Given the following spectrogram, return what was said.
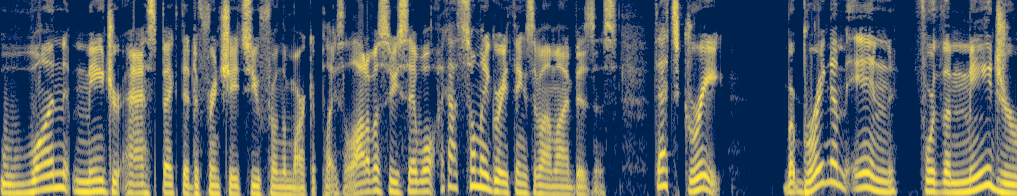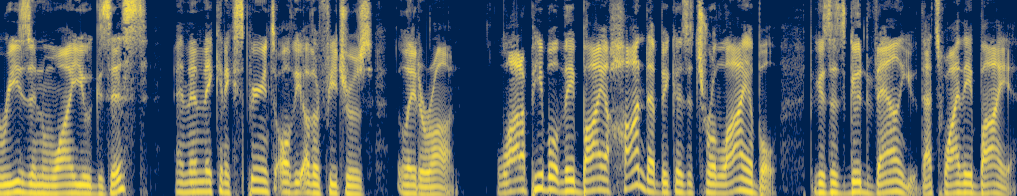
one major aspect that differentiates you from the marketplace. A lot of us, we say, well, I got so many great things about my business. That's great. But bring them in for the major reason why you exist, and then they can experience all the other features later on. A lot of people, they buy a Honda because it's reliable, because it's good value. That's why they buy it.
